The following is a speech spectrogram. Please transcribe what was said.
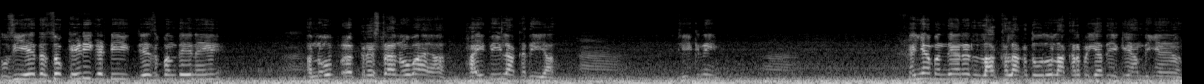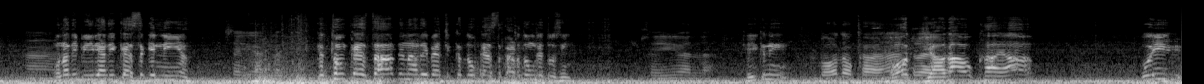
ਤੁਸੀਂ ਇਹ ਦੱਸੋ ਕਿਹੜੀ ਗੱਡੀ ਜਿਸ ਬੰਦੇ ਨੇ ਹਾਂ, ਅਨੋ ਕ੍ਰਿਸਟਾ ਨੋਵਾ ਆ 28 30 ਲੱਖ ਦੀ ਆ। ਹਾਂ। ਠੀਕ ਨਹੀਂ? ਹਾਂ। ਕਈਆਂ ਬੰਦਿਆਂ ਨੇ ਲੱਖ ਲੱਖ 2-2 ਲੱਖ ਰੁਪਈਆ ਦੇ ਕੇ ਆਂਦੀਆਂ ਆ। ਹਾਂ। ਉਹਨਾਂ ਦੀ ਵੀਰਿਆਂ ਦੀ ਕਿਸ਼ਤ ਕਿੰਨੀ ਆ? ਸਹੀ ਗੱਲ ਆ। ਕਿੱਥੋਂ ਕਿਸ਼ਤ ਆ? ਦਿਨਾਂ ਦੇ ਵਿੱਚ ਕਦੋਂ ਕਿਸ਼ਤ ਕੱਢ ਦੋਗੇ ਤੁਸੀਂ? ਸਹੀ ਗੱਲ ਆ। ਠੀਕ ਨਹੀਂ? ਬਹੁਤ ਔਖਾ ਹੈ ਨਾ ਬਹੁਤ driver। ਜ਼ਿਆਦਾ ਔਖਾ ਆ। ਕੋਈ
